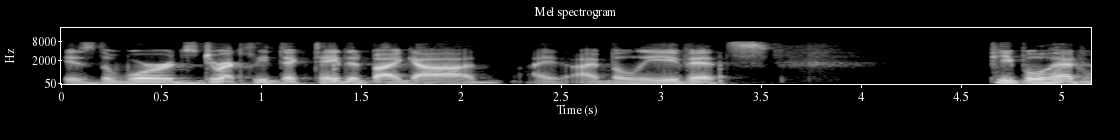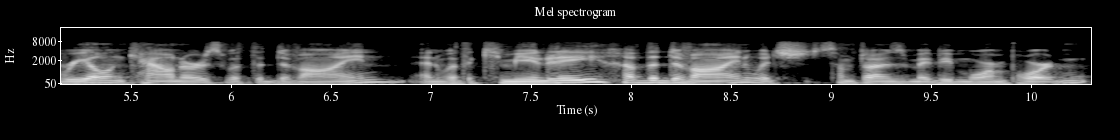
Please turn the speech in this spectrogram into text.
is the words directly dictated by God. I, I believe it's people who had real encounters with the divine and with the community of the divine, which sometimes may be more important.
